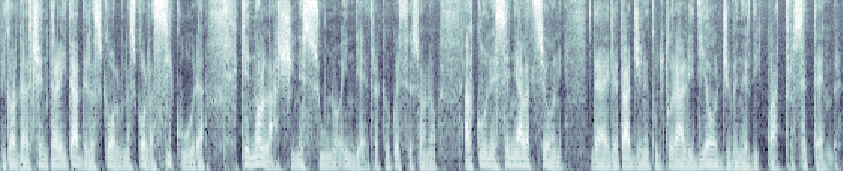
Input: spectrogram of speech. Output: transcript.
ricorda la centralità della scuola, una scuola sicura che non lasci nessuno indietro. Ecco, queste sono alcune segnalazioni dalle pagine culturali di oggi, venerdì 4 settembre.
